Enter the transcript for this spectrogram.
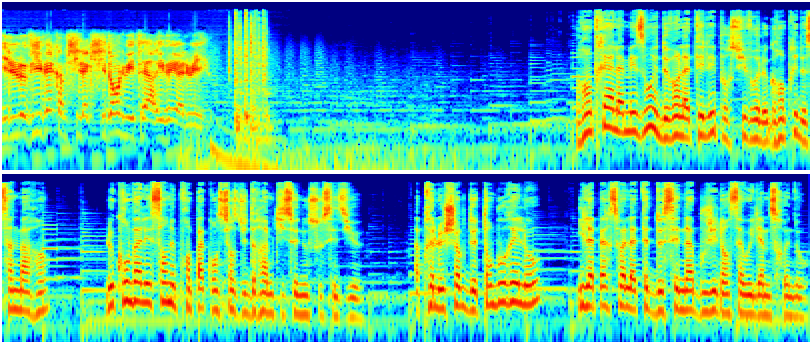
Il le vivait comme si l'accident lui était arrivé à lui. Rentré à la maison et devant la télé pour suivre le Grand Prix de Saint-Marin, le convalescent ne prend pas conscience du drame qui se noue sous ses yeux. Après le choc de Tamburello, il aperçoit la tête de Senna bouger dans sa Williams Renault.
